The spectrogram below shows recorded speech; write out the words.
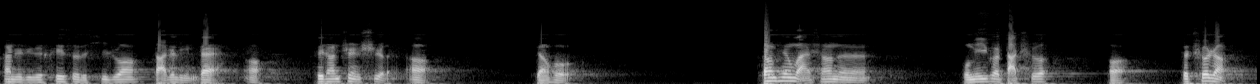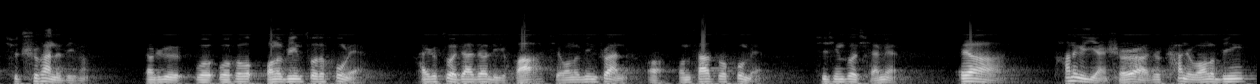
穿着这个黑色的西装，打着领带啊，非常正式了啊。然后当天晚上呢，我们一块打车啊，在车上去吃饭的地方，像这个我我和王洛宾坐在后面，还有一个作家叫李华写《王洛宾传》的啊，我们仨坐后面，齐秦坐前面。哎呀，他那个眼神啊，就看着王洛宾，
